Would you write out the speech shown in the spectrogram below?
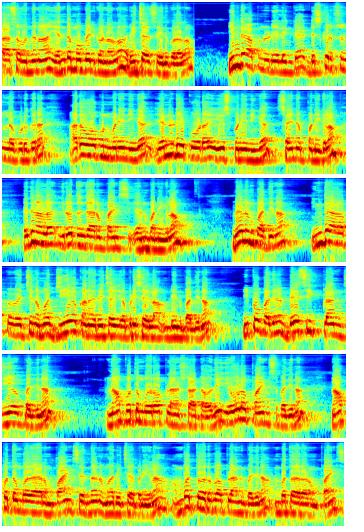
காசை வந்து நான் எந்த மொபைலுக்கு வேணாலும் ரீசார்ஜ் செய்து கொள்ளலாம். இந்த ஆப்பினுடைய லிங்கை டிஸ்கிரிப்ஷனில் கொடுக்குறேன். அதை ஓப்பன் பண்ணி நீங்கள் என்னுடைய கோடை யூஸ் பண்ணி நீங்கள் சைன் அப் பண்ணிக்கலாம். இதனால இருபத்தஞ்சாயிரம் பாயிண்ட்ஸ் ஏர்ன் பண்ணிக்கலாம். மேலும் பார்த்தீங்கன்னா இந்த ஆப்பை வச்சு நம்ம ஜியோக்கான ரீசார்ஜ் எப்படி செய்யலாம் அப்படின்னு பார்த்தீங்கன்னா இப்போ பார்த்தீங்கன்னா பேசிக் பிளான் ஜியோவுக்கு பார்த்தீங்கன்னா நாற்பத்தொம்பது ரூபா பிளான் ஸ்டார்ட் ஆகுது. எவ்வளோ பாயிண்ட்ஸ் பார்த்தீங்கன்னா நாற்பத்தொம்பதாயிரம் பாயிண்ட்ஸ் இருந்தால் நம்ம ரீசார்ஜ் பண்ணிக்கலாம். ஐம்பத்தோரு ரூபா பிளானுக்கு பார்த்தீங்கன்னா ஐம்பத்தாயிரம் பாயிண்ட்ஸ்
